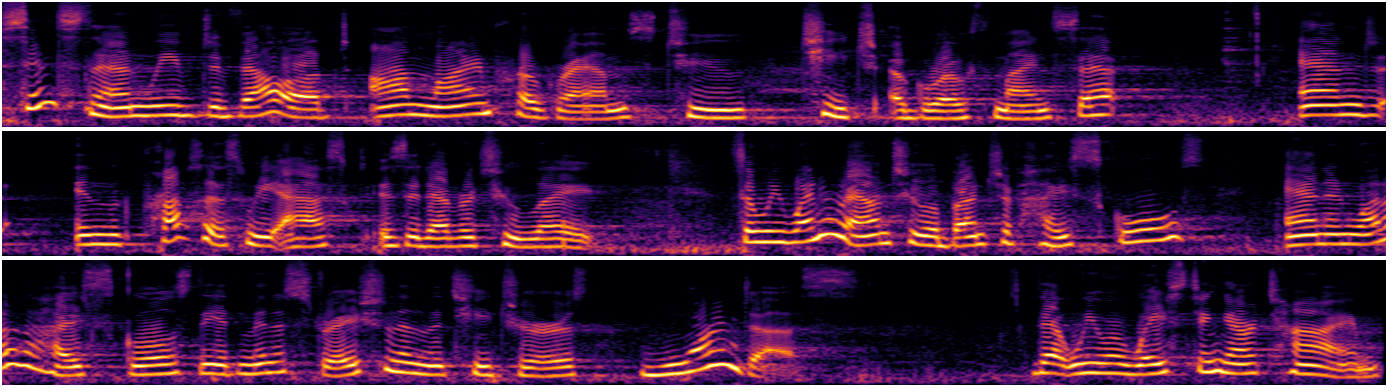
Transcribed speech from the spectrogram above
Since then, we've developed online programs to teach a growth mindset. And in the process, we asked, is it ever too late? So we went around to a bunch of high schools, and in one of the high schools, the administration and the teachers warned us that we were wasting our time.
